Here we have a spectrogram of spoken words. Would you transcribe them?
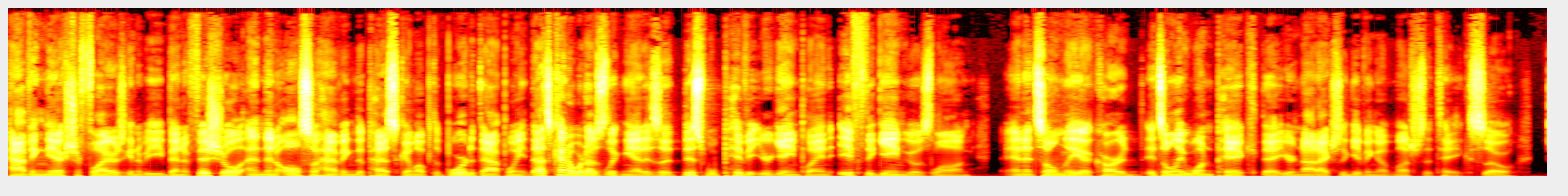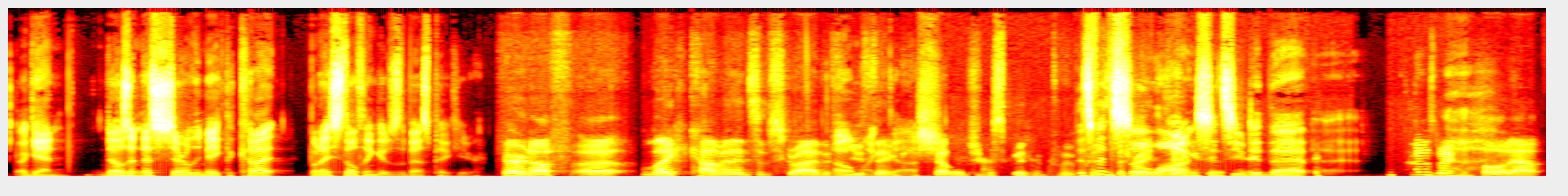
having the extra flyer is going to be beneficial, and then also having the pests come up the board at that point. That's kind of what I was looking at. Is that this will pivot your game plan if the game goes long, and it's only a card. It's only one pick that you're not actually giving up much to take. So again, doesn't necessarily make the cut. But I still think it was the best pick here. fair enough. Uh, like, comment, and subscribe if Oh you think gosh. Beledros Witherbloom It's been so right long since you did that. I was waiting to pull it out.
